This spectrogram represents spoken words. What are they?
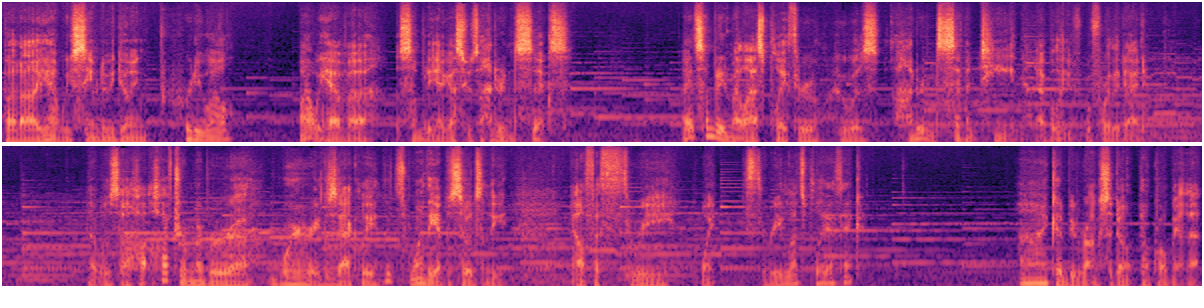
But uh, yeah, we seem to be doing pretty well. Wow, we have uh, somebody, I guess, who's 106. I had somebody in my last playthrough who was 117, I believe, before they died. That was, uh, I'll have to remember uh, where exactly. It's one of the episodes in the Alpha 3.3 Let's Play, I think. I could be wrong, so don't don't quote me on that.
